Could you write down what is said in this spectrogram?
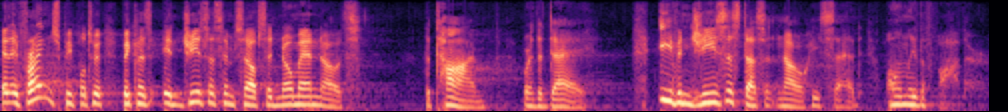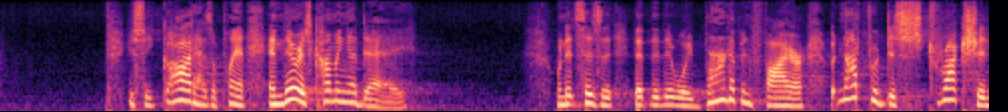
and it frightens people too, because it, Jesus himself said, No man knows the time or the day. Even Jesus doesn't know, he said, only the Father. You see, God has a plan, and there is coming a day when it says that, that, that they will be burned up in fire, but not for destruction,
